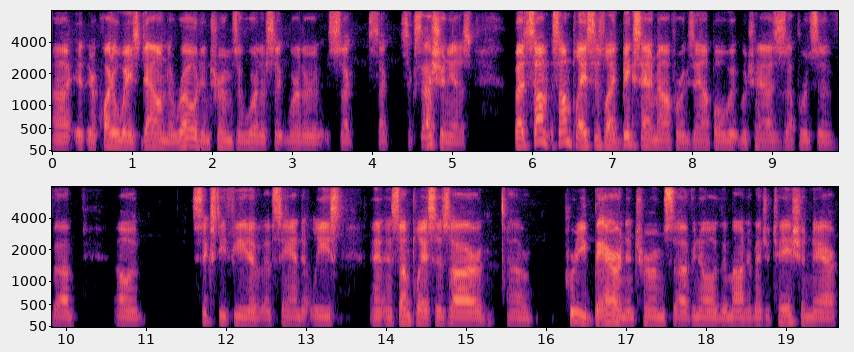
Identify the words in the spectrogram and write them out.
uh, it, they're quite a ways down the road in terms of where their, where the su su succession is. But some, some places like Big Sand Mound, for example, which has upwards of um, oh, 60 feet of, of, sand at least, and, and some places are uh, pretty barren in terms of, you know, the amount of vegetation there.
